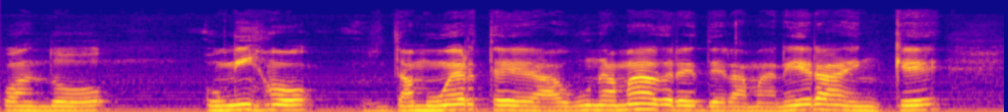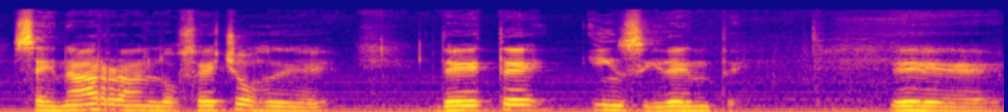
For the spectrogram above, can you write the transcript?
cuando un hijo da muerte a una madre de la manera en que se narran los hechos de, de este incidente. Eh,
